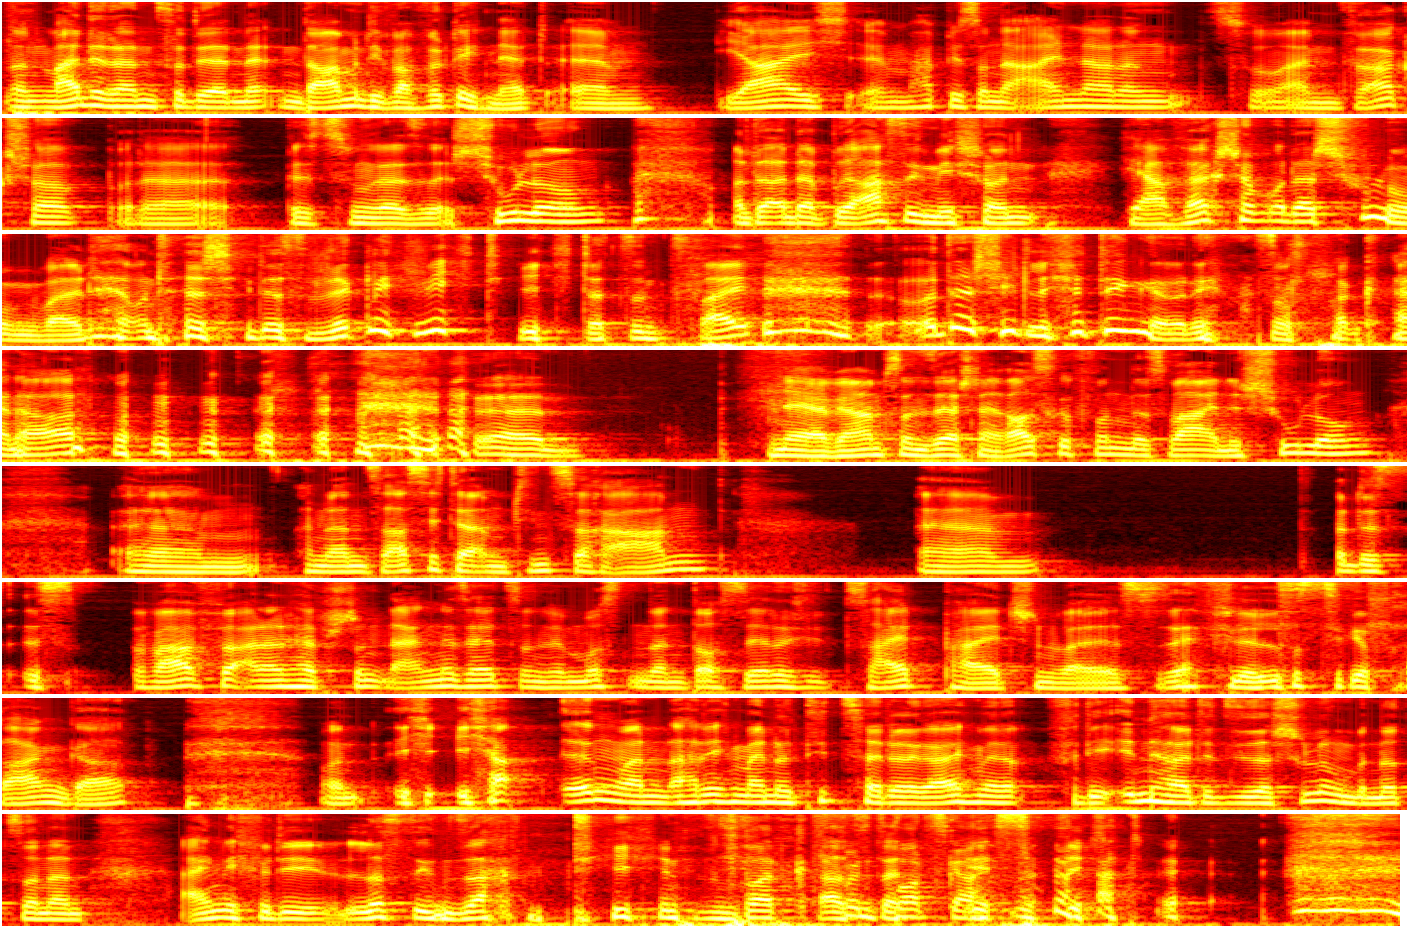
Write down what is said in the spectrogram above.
Und meinte dann zu der netten Dame, die war wirklich nett, ähm, ja, ich ähm, habe hier so eine Einladung zu einem Workshop oder beziehungsweise Schulung und da unterbrach sie mich schon, ja, Workshop oder Schulung, weil der Unterschied ist wirklich wichtig. Das sind zwei unterschiedliche Dinge. Und ich so, keine Ahnung. ja, naja, wir haben es dann sehr schnell rausgefunden, es war eine Schulung. Ähm, und dann saß ich da am Dienstagabend Ähm, und es, es war für anderthalb Stunden angesetzt und wir mussten dann doch sehr durch die Zeit peitschen, weil es sehr viele lustige Fragen gab. Und ich, ich habe irgendwann hatte ich meinen Notizzettel gar nicht mehr für die Inhalte dieser Schulung benutzt, sondern eigentlich für die lustigen Sachen, die ich in diesem Podcast, Podcast.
